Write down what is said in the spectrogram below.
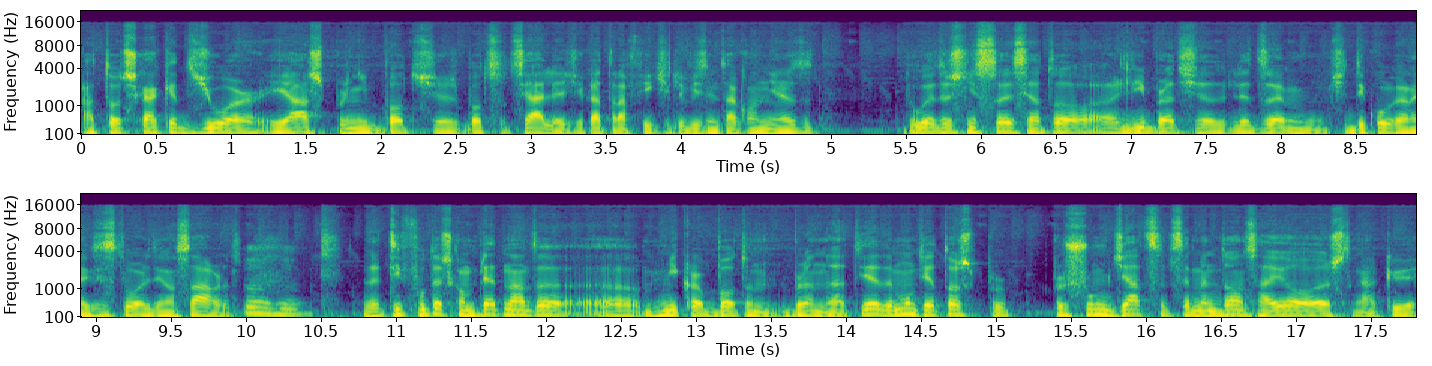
Ato çka ke dëgjuar jashtë për një botë që është botë sociale, që ka trafik, që lëvizin takon njerëz, duket është njësoj si ato librat që lexojmë që dikur kanë ekzistuar dinosaurët. Mm -hmm. Dhe ti futesh komplet në atë uh, mikrobotën brenda atje dhe mund të jetosh për për shumë gjatë sepse mendon se ajo është nga ky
